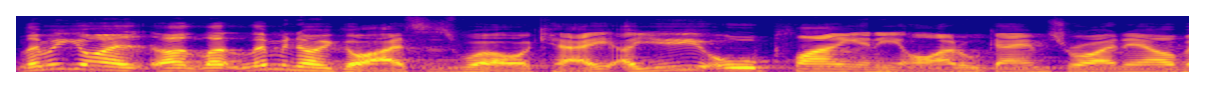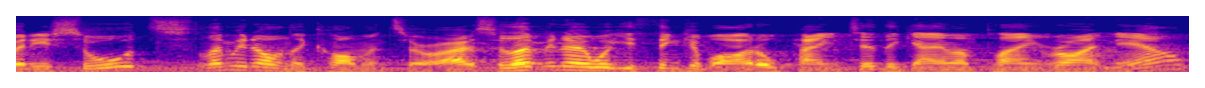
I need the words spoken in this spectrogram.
Let me guys, uh, let, let, me know guys as well, okay? Are you all playing any idle games right now of any sorts? Let me know in the comments, alright? So let me know what you think of Idle Painter, the game I'm playing right now.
